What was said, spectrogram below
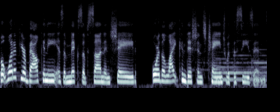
But what if your balcony is a mix of sun and shade, or the light conditions change with the seasons?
